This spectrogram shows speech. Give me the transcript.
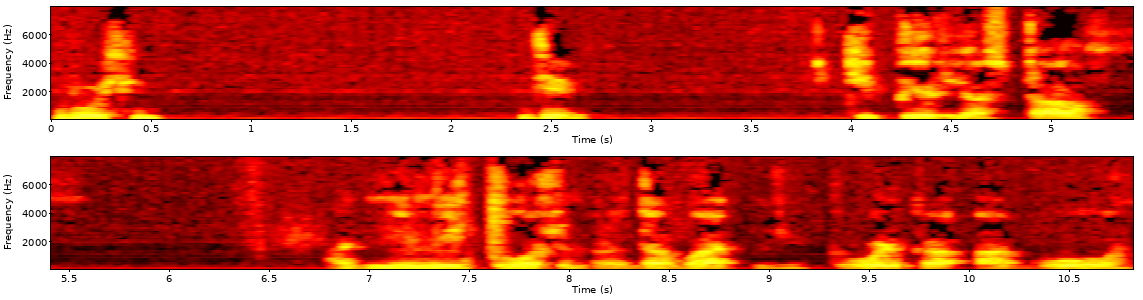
восемь, девять. теперь я стал одним и должен раздавать не только огонь,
